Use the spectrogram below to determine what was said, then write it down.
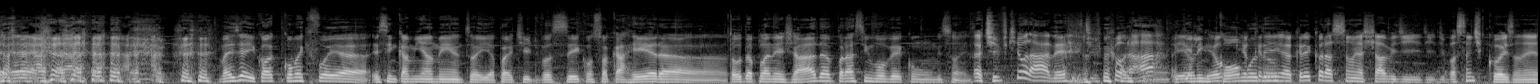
É. Mas e aí, qual- como é que foi a- esse encaminhamento aí a partir de você com sua carreira toda planejada pra se envolver com missões? Eu tive que orar, né? Tive que orar. Aquele eu, eu- incômodo. Eu, creio, eu creio que oração é a chave de, de, de bastante coisa, né?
